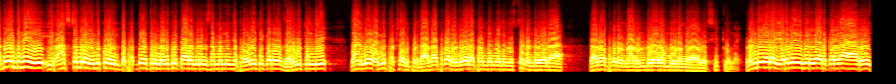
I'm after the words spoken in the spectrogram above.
అటువంటిది ఈ రాష్ట్రంలో ఎందుకో ఇంత పెద్ద ఎత్తున మెడికల్ కాలేజీలకు సంబంధించి ప్రైవేటీకరణ జరుగుతుంది. దాని మీద అన్ని పక్షాలు ఇప్పుడు దాదాపుగా రెండు వేల పంతొమ్మిదిలో చూస్తే రెండు వేల దాదాపుగా రెండు- వేల మూడు వందల అరవై సీట్లు ఉన్నాయి. రెండు వేల ఇరవై ఐదు ఇరవై కల్లా ఆ రోజు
